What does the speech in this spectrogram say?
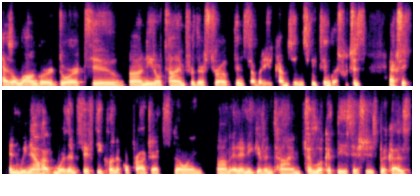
has a longer door to uh, needle time for their stroke than somebody who comes in and speaks English, which is actually, and we now have more than 50 clinical projects going um, at any given time to look at these issues because,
